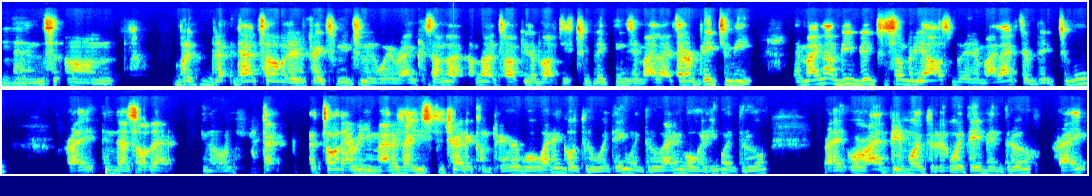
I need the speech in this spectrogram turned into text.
mm-hmm. and um, but th- that's how it affects me too in a way, right? Because I'm not I'm not talking about these two big things in my life that are big to me. It might not be big to somebody else, but in my life they're big to me, right? And that's all that you know. That, that's all that really matters. I used to try to compare. Well, I didn't go through what they went through. I didn't go what he went through, right? Or I've been more through what they've been through, right?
